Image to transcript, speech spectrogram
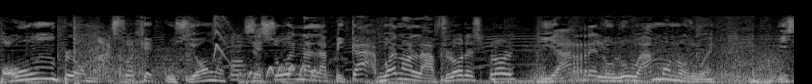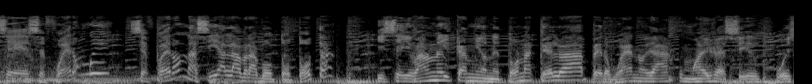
¡pum! Plomazo, ejecución. Se suben a la pica, bueno, a la Flor Explorer y arre Lulú, vámonos, güey. Y se, se fueron, güey. Se fueron así a la bravototota. Y se llevaron el camionetón aquel, va. Pero bueno, ya como haya sido, pues.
